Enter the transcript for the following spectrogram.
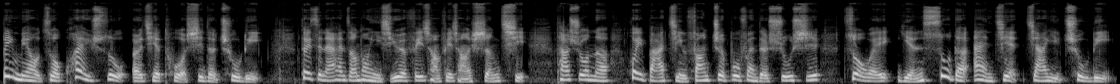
并没有做快速而且妥适的处理。对此，南韩总统尹锡悦非常非常生气。他说呢，会把警方这部分的疏失作为严肃的案件加以处理。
